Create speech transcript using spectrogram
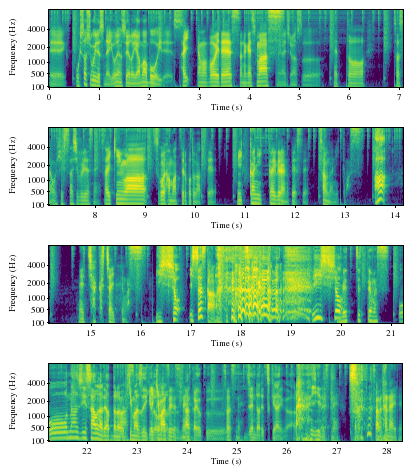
えーお久しぶりですね、4年生の山ボーイです。はい、山ボーイです。お願いしまおす。願いします。えっと、そうですね、お久しぶりですね。最近はすごいハマってることがあって、3日に1回ぐらいのペースでサウナに行ってます。あめちゃくちゃ行ってます。一緒一緒ですか？一緒めっちゃ行ってます。同じサウナであったらまあ気まずいけど、気まずいですね仲良くそうですね全裸で付き合いがある いいですね。サウナ内で。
